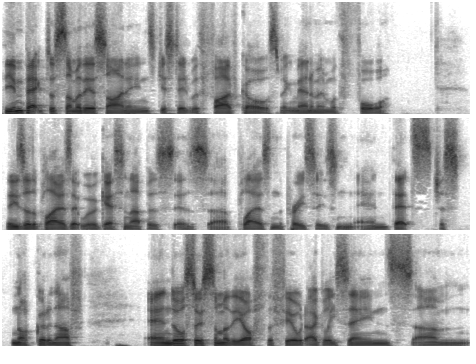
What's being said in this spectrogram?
The impact of some of their signings Gestede with five goals. McManaman with four. These are the players that we were gassing up as as uh, players in the preseason, and that's just not good enough. And also some of the off the field ugly scenes, um,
